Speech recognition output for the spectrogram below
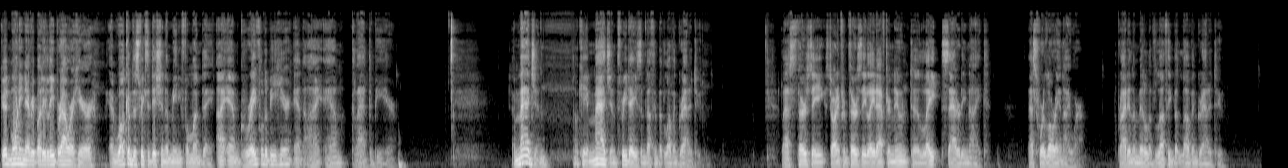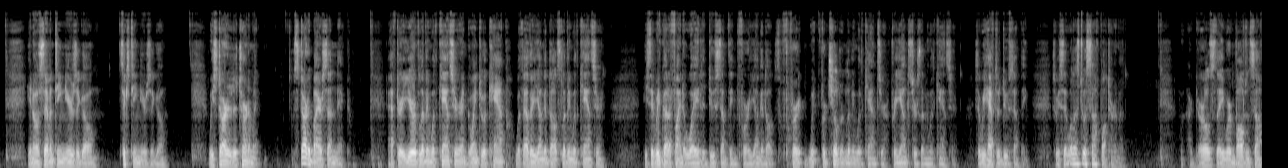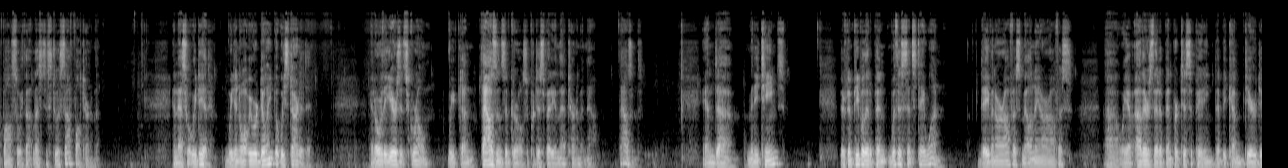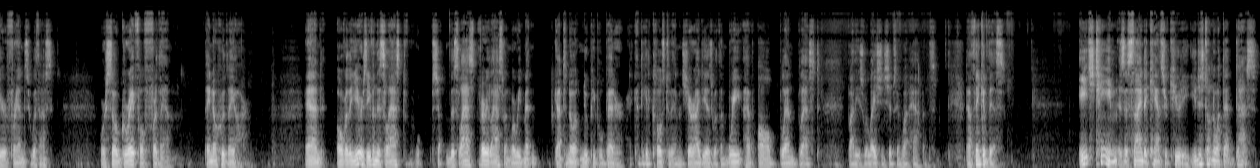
Good morning, everybody. Lee Brower here, and welcome to this week's edition of Meaningful Monday. I am grateful to be here, and I am glad to be here. Imagine, okay, imagine three days of nothing but love and gratitude. Last Thursday, starting from Thursday late afternoon to late Saturday night, that's where Lori and I were, right in the middle of nothing but love and gratitude. You know, 17 years ago, 16 years ago, we started a tournament started by our son Nick. After a year of living with cancer and going to a camp with other young adults living with cancer, he said, We've got to find a way to do something for young adults, for, for children living with cancer, for youngsters living with cancer. So we have to do something. So we said, Well, let's do a softball tournament. Our girls, they were involved in softball, so we thought, Let's just do a softball tournament. And that's what we did. We didn't know what we were doing, but we started it. And over the years, it's grown. We've done thousands of girls are participating in that tournament now, thousands, and uh, many teams. There's been people that have been with us since day one. Dave in our office, Melanie in our office. Uh, we have others that have been participating that become dear, dear friends with us. We're so grateful for them. They know who they are. And over the years, even this last, this last, very last one, where we've met got to know new people better, got to get close to them and share ideas with them. We have all been blessed by these relationships and what happens. Now think of this. Each team is assigned a cancer cutie. You just don't know what that does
